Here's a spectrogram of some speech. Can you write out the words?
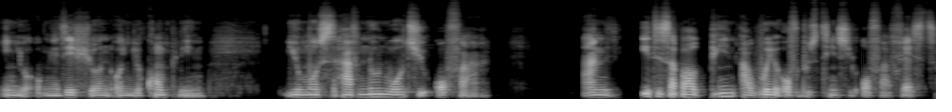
in your organization or in your company, you must have known what you offer. And it is about being aware of those things you offer first.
